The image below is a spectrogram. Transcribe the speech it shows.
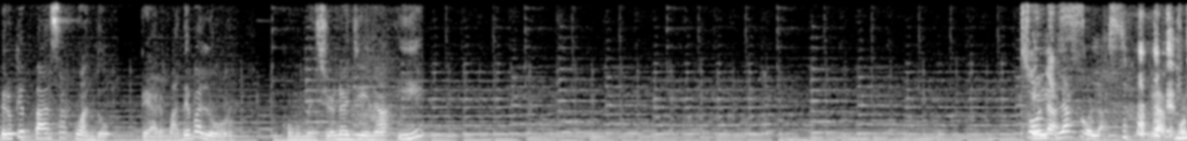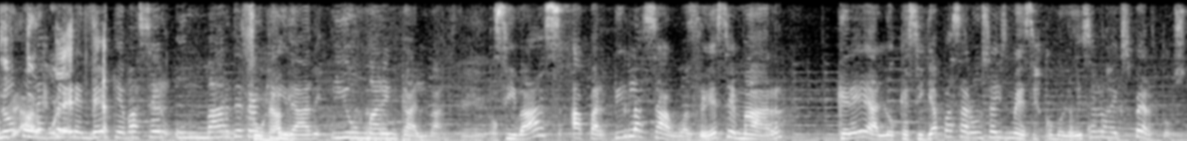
Pero ¿qué pasa cuando te armas de valor, como menciona Gina, y Solas. las olas. Las Y no puedes pretender que va a ser un mar de Tsunami. tranquilidad y un mar en calma. Si vas a partir las aguas de ese mar, crea lo que si ya pasaron seis meses, como lo dicen los expertos,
